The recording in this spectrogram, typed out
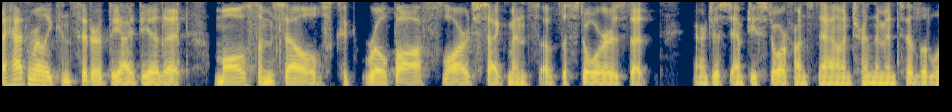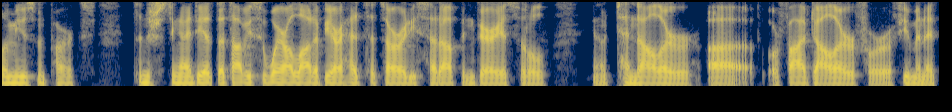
I hadn't really considered the idea that malls themselves could rope off large segments of the stores that are just empty storefronts now and turn them into little amusement parks. It's an interesting idea. That's obviously where a lot of VR headsets are already set up in various little you know ten dollar uh, or five dollar for a few minute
